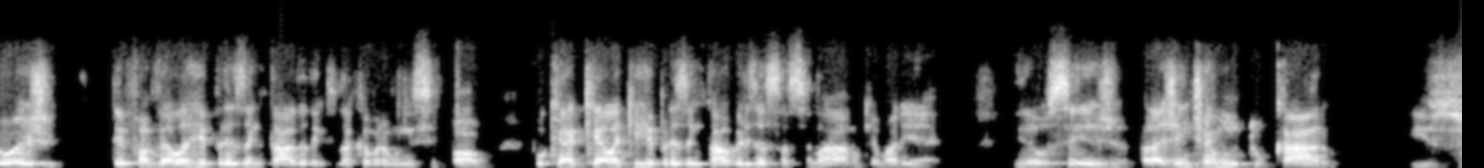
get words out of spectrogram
hoje ter favela representada dentro da Câmara Municipal, porque é aquela que representava eles assassinaram, que é Marielle. Ou seja, para a gente é muito caro isso,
